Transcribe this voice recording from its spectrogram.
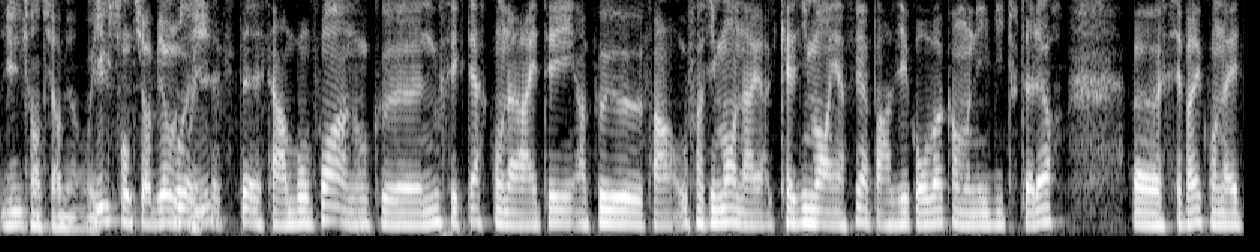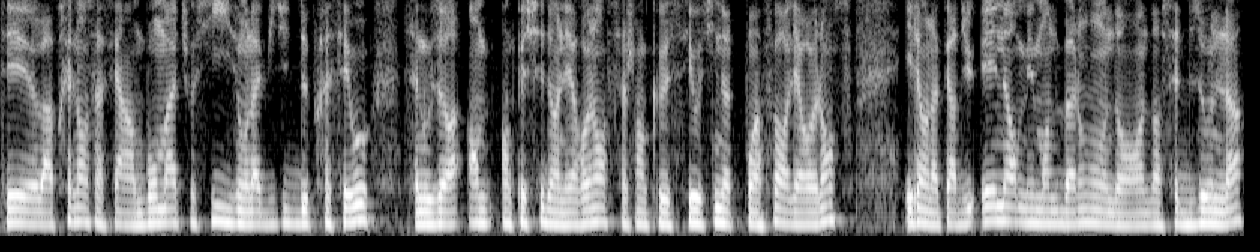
Lille s'en tire bien. Oui. Lille s'en tire bien aussi. c'est un bon point. Donc euh, nous, c'est clair qu'on a arrêté un peu. Enfin, offensivement, on a quasiment rien fait à part Zegrova, comme on a dit tout à l'heure. Euh, c'est vrai qu'on a été. Euh, après, Lens a fait un bon match aussi. Ils ont l'habitude de presser haut. Ça nous a empêché dans les relances, sachant que c'est aussi notre point fort, les relances. Et là, on a perdu énormément de ballons dans, dans cette zone-là.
